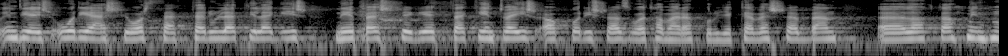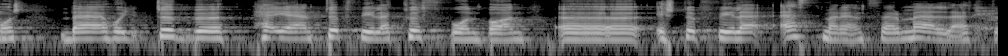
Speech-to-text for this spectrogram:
India is óriási ország területileg is, népességét tekintve is, akkor is az volt, ha már akkor ugye kevesebben laktak, mint most, de hogy több helyen, többféle központban és többféle eszmerendszer mellett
